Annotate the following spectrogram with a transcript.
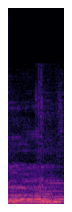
and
